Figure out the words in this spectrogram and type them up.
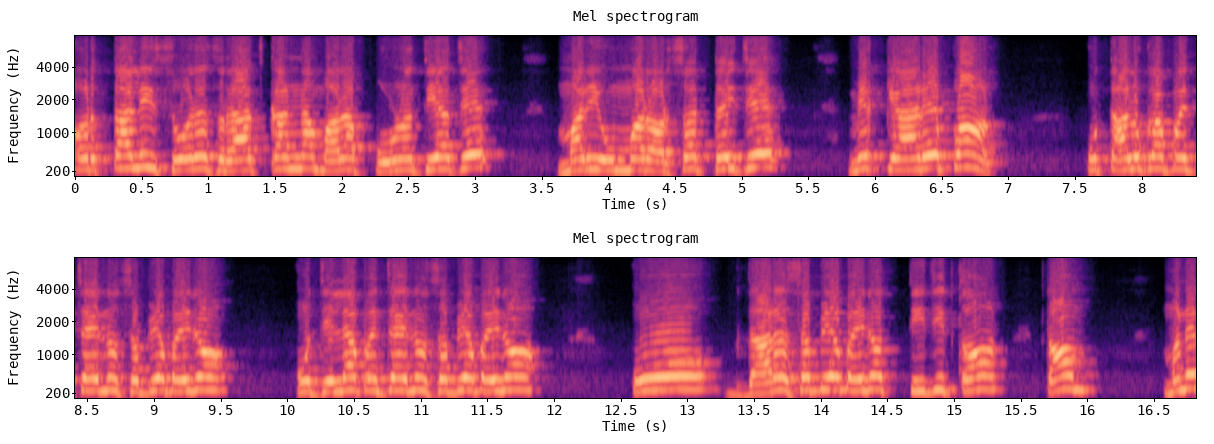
અડતાલીસ વર્ષ રાજકારણના મારા પૂર્ણ થયા છે. મારી ઉંમર અડસઠ થઈ છે. મેં ક્યારે પણ હું તાલુકા પંચાયતનો સભ્ય બન્યો હું જિલ્લા પંચાયતનો સભ્ય બન્યો હું ધારાસભ્ય બહેનો, ત્રીજી ત્રણ ટર્મ મને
